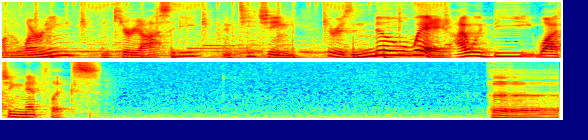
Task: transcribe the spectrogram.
on learning and curiosity and teaching, there is no way I would be watching Netflix. Uh,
